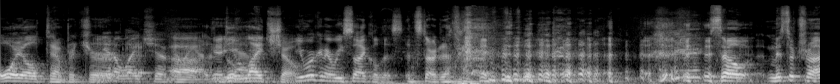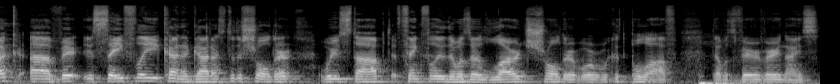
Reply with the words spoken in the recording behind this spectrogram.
oil temperature. You had a light show uh, on. The Yeah. light show. You were going to recycle this and start it up again. so Mr. Truck uh, ve- safely kind of got us to the shoulder. We stopped. Thankfully, there was a large shoulder where we could pull off. That was very, very nice.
